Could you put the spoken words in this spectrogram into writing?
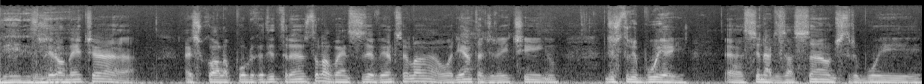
Deveres, né? Geralmente a, a escola pública de trânsito, ela vai nesses eventos, ela orienta direitinho, distribui aí, uh, sinalização, distribui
